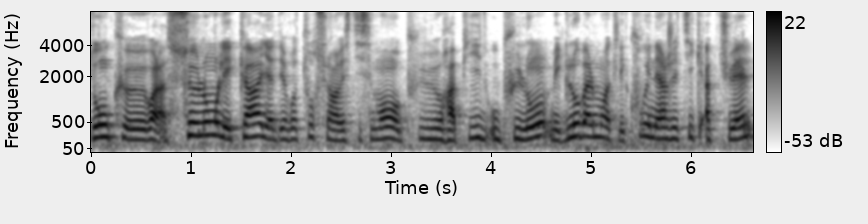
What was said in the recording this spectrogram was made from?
donc voilà, selon les cas, il y a des retours sur investissement plus rapides ou plus longs, mais globalement avec les coûts énergétiques actuels,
